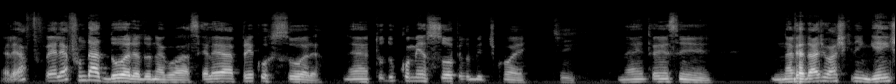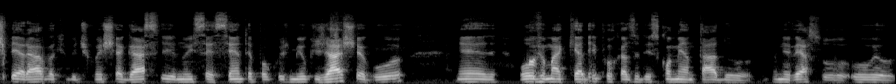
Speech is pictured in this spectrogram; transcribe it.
ela é, a, ela é a fundadora do negócio, ela é a precursora, né? Tudo começou pelo Bitcoin. Sim. Né? Então, assim, na verdade, eu acho que ninguém esperava que o Bitcoin chegasse nos 60 e poucos mil, que já chegou. Né? Houve uma queda aí por causa desse comentado universo, o,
